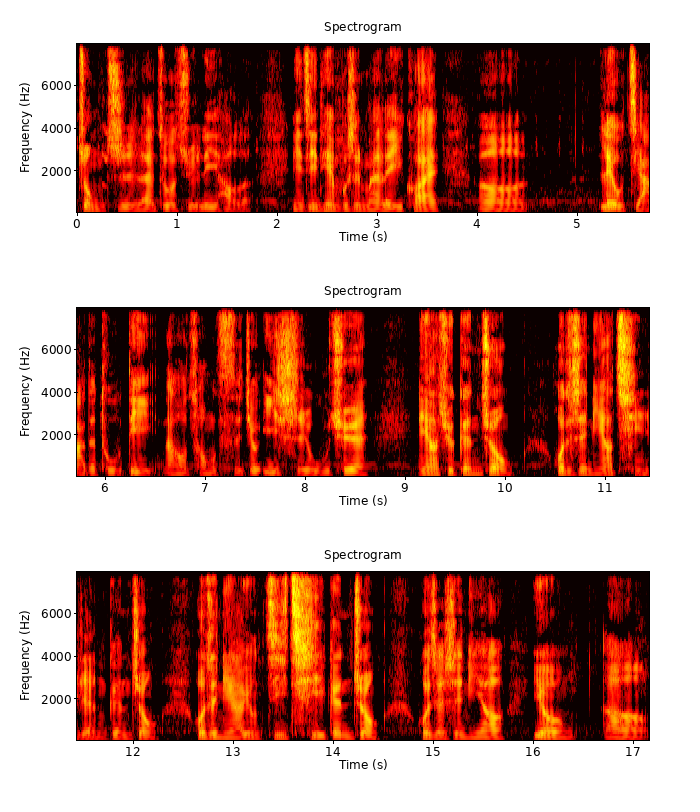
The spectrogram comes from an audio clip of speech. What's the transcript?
种植来做举例好了，你今天不是买了一块呃六甲的土地，然后从此就衣食无缺，你要去耕种，或者是你要请人耕种，或者你要用机器耕种，或者是你要用呃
